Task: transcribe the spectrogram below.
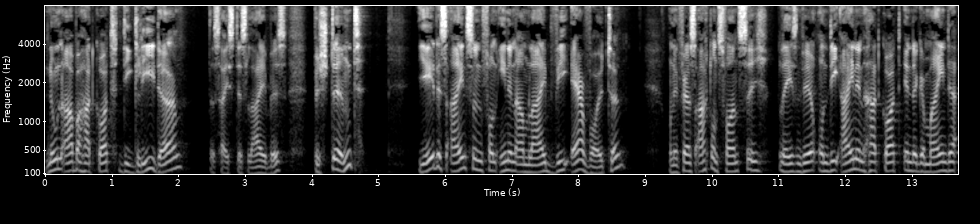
nun aber hat Gott die Glieder, das heißt des Leibes, bestimmt, jedes einzelne von ihnen am Leib, wie er wollte. Und in Vers 28 lesen wir, und die einen hat Gott in der Gemeinde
